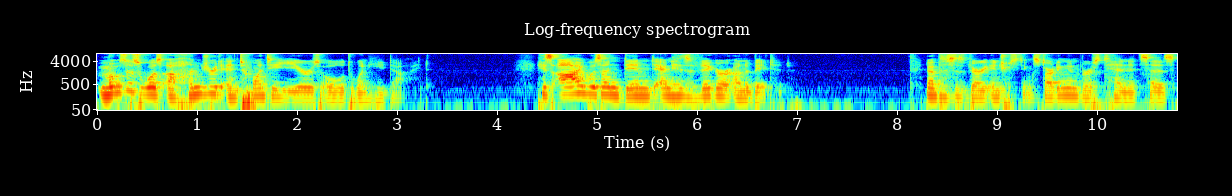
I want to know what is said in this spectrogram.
Moses was a 120 years old when he died. His eye was undimmed and his vigor unabated. Now, this is very interesting. Starting in verse 10, it says,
